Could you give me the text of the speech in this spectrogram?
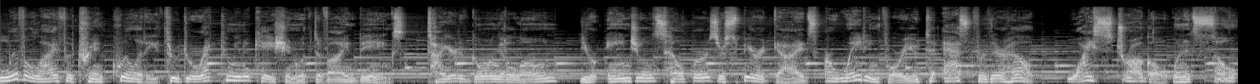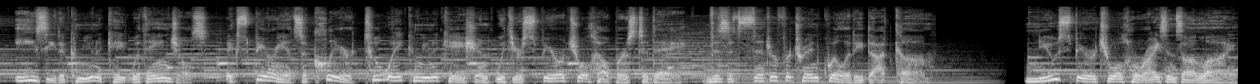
Live a life of tranquility through direct communication with divine beings. Tired of going it alone? Your angels, helpers, or spirit guides are waiting for you to ask for their help. Why struggle when it's so easy to communicate with angels? Experience a clear two way communication with your spiritual helpers today. Visit centerfortranquility.com. New Spiritual Horizons Online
